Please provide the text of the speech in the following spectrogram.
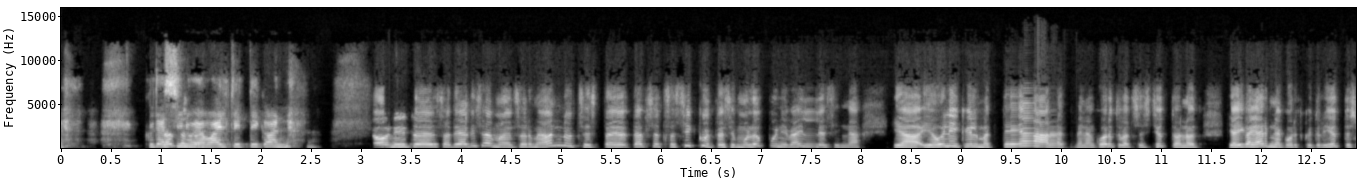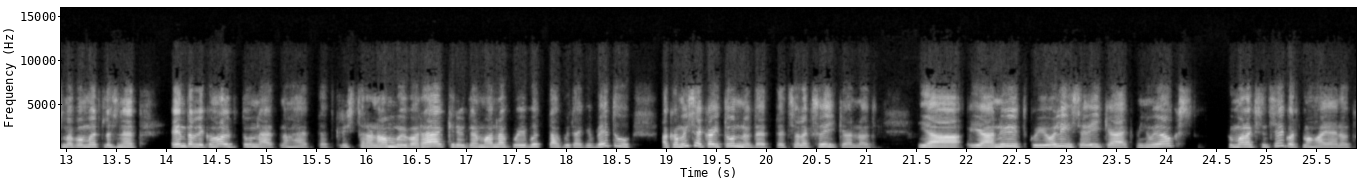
kuidas sinu ja Wildfitiga on? No nüüd äh, sa tead ise, ma olen sõrme andnud, sest äh, täpselt sa sikutasid mu lõpuni välja sinna. Ja, ja oli küll, ma tean, et meil on korduvalt sellest juttu olnud. Ja iga järgmine kord, kui tuli juttu, siis ma juba mõtlesin, et endal oli ka halb tunne, et noh, et, et Kristel on ammu juba rääkinud ja ma nagu ei võta kuidagi vedu, aga ma ise ka ei tundnud, et, et see oleks õige olnud. ja, ja nüüd, kui oli see õige aeg minu jaoks, kui ma oleksin seekord maha jäänud,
